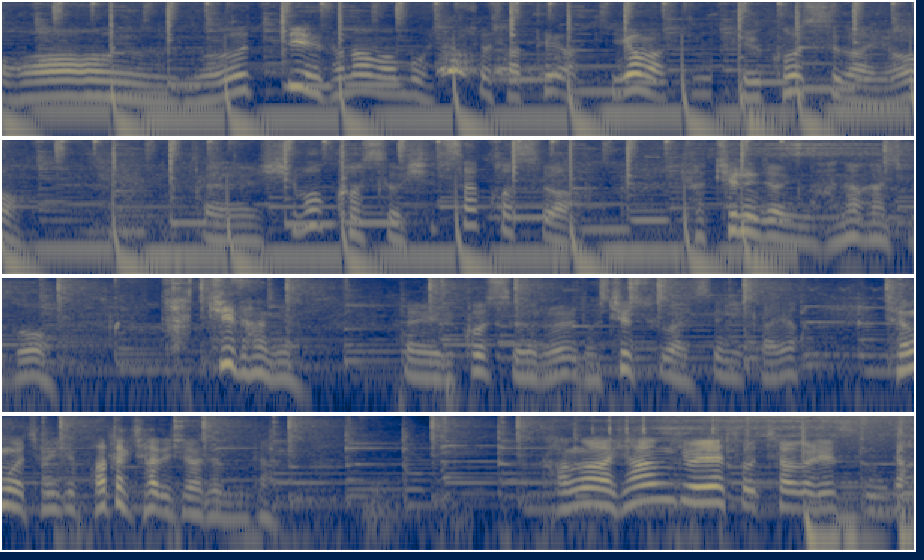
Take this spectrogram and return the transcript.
어우 멋진 소나무 보십시오. 자태가 기가 막힙니다 1코스가요. 15코스 14코스와 겹치는 점이 많아가지고 자칫하면 1코스를 놓칠 수가 있으니까요. 정말 정신 바짝 차리셔야 됩니다. 강화 향교에 도착을 했습니다.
